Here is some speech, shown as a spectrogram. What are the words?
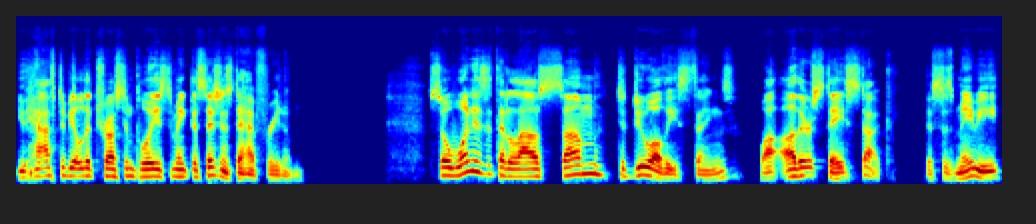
You have to be able to trust employees to make decisions to have freedom. So, what is it that allows some to do all these things while others stay stuck? This is maybe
